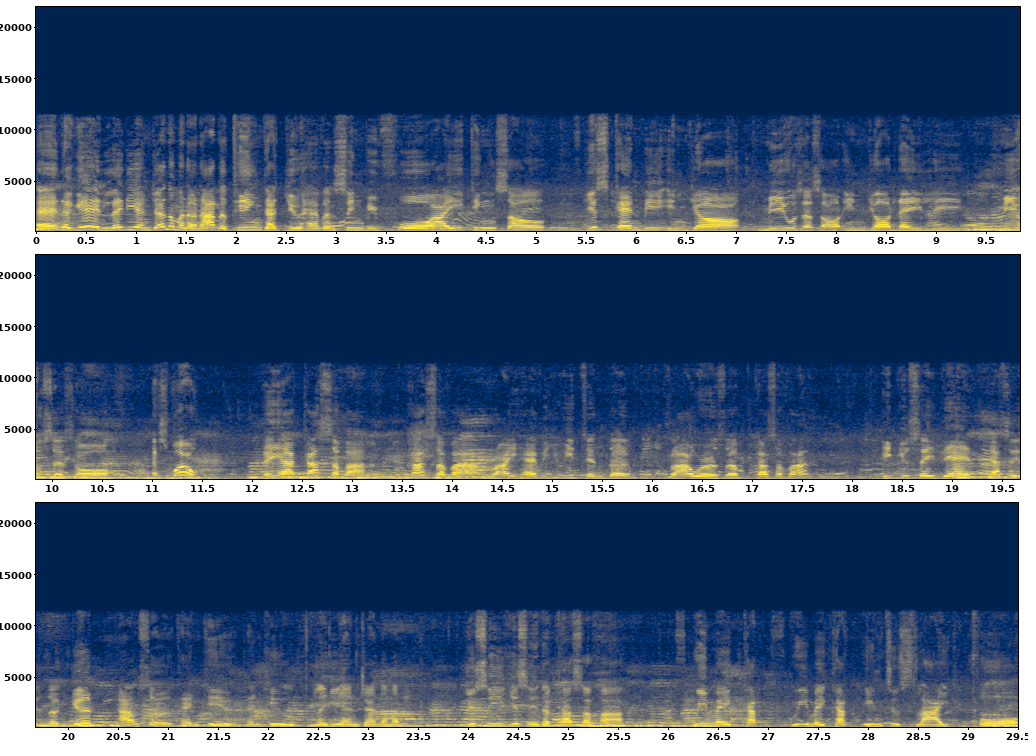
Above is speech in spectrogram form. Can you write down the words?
And again, ladies and gentlemen, another thing that you haven't seen before, I think so. This can be in your meals as well, in your daily meals as well. As well. They are cassava. Cassava, right? Have you eaten the flowers of cassava? Did you say that? That is a good answer. Thank you. Thank you, ladies and gentlemen. You see, this is the cassava. We may cut we may cut into slice for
